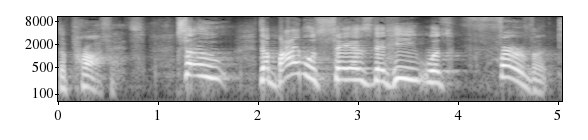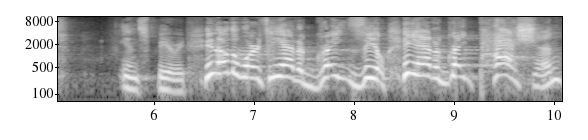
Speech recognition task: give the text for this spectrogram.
the prophets. So the Bible says that he was fervent in spirit. In other words, he had a great zeal, he had a great passion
